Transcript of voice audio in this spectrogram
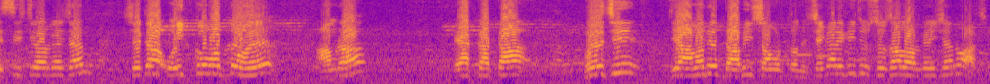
এসসিএসটি অর্গানাইজেশন সেটা ঐক্যবদ্ধ হয়ে আমরা এক কাটা হয়েছি যে আমাদের দাবির সমর্থনে। সেখানে কিছু সোশ্যাল অর্গানাইজেশনও আছে।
